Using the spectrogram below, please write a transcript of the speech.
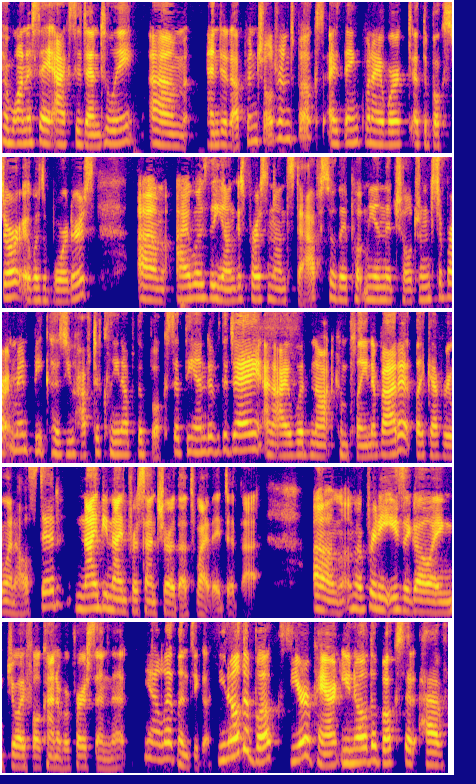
I want to say accidentally um, ended up in children's books. I think when I worked at the bookstore, it was a Borders. Um, I was the youngest person on staff, so they put me in the children's department because you have to clean up the books at the end of the day, and I would not complain about it like everyone else did. 99% sure that's why they did that. Um, I'm a pretty easygoing, joyful kind of a person that, yeah, let Lindsay go. You know the books, you're a parent, you know the books that have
